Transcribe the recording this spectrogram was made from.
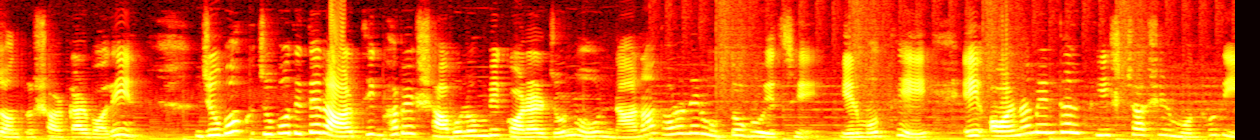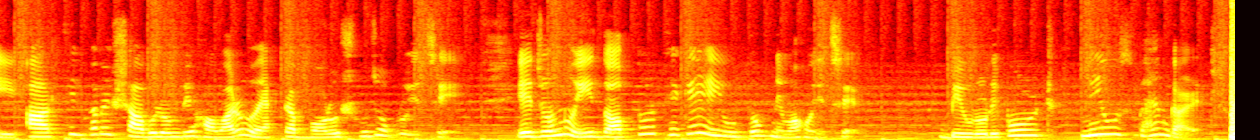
চন্দ্র সরকার বলেন, যুবক যুবতীদের আর্থিকভাবে স্বাবলম্বী করার জন্য নানা ধরনের উদ্যোগ রয়েছে। এর মধ্যে এই অর্নামেন্টাল ফিশ চাষের মধ্য দিয়ে আর্থিকভাবে স্বাবলম্বী হওয়ারও একটা বড় সুযোগ রয়েছে। এজন্যই দপ্তর থেকে এই উদ্যোগ নেওয়া হয়েছে। Bureau report, News Vanguard.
